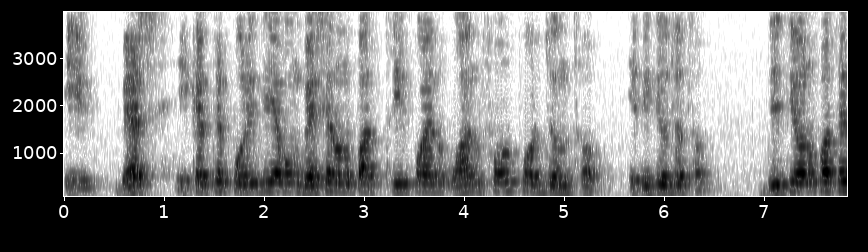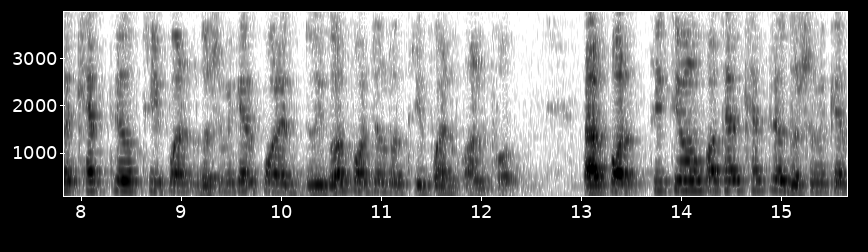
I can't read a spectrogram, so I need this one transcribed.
এই ব্যাস এক্ষেত্রে পরিধি এবং ব্যাসের অনুপাত থ্রি পয়েন্ট ওয়ান ফোর পর্যন্ত এদিকেও যথ। দ্বিতীয় অনুপাতের ক্ষেত্রেও থ্রি পয়েন্ট দশমিকের পরে দুই গড় পর্যন্ত থ্রি পয়েন্ট ওয়ান ফোর তারপর তৃতীয় অনুপাতের ক্ষেত্রেও দশমিকের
